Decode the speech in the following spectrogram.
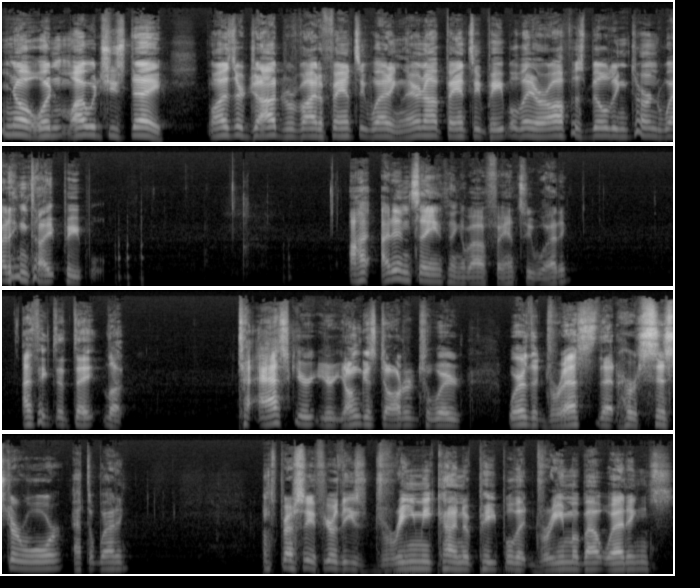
No, it wouldn't. Why would she stay? Why is their job to provide a fancy wedding? They're not fancy people. They are office building turned wedding type people. I I didn't say anything about a fancy wedding. I think that they look to ask your, your youngest daughter to wear wear the dress that her sister wore at the wedding. Especially if you're these dreamy kind of people that dream about weddings.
